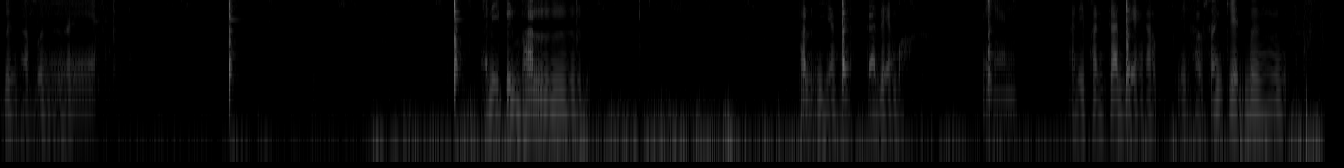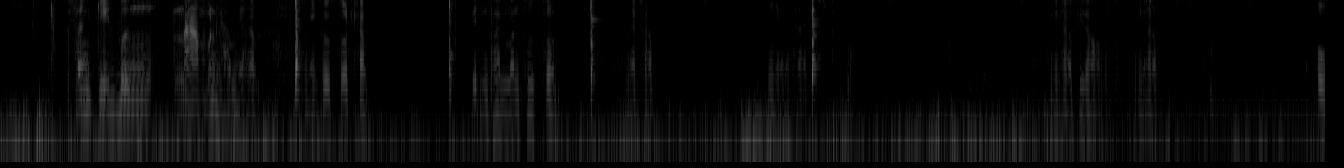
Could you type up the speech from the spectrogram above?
เบิ่งครับเบิ่งทางไหนแหละอันนี้เป็นพันธุ์พันธุ์อีหยังการแดงบ่แม่นอันนี้พันธุ์การแดงครับนี่ครับ สังเกตเบิงสังเกตเบิงหนามมันครับนี่ครับนี่สดๆครับ เป็นพันธุ์มันสดๆนะครับนี่นะครับนี่ครับพี่น้อง นี่ครับ โอ้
